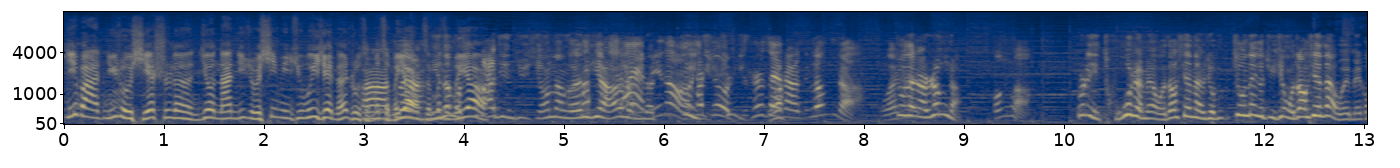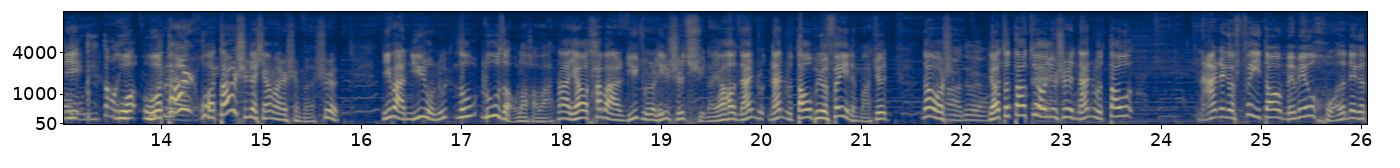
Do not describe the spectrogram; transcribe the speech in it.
你把女主挟持了，你就拿女主的性命去威胁男主怎么怎么样，怎么怎么样。八禁剧情，弄个 NTR 什么的，也没弄，就他只有只是在那儿扔着，我就在那儿扔着。疯了。不是你图什么呀？我到现在就就那个剧情，我到现在我也没搞你懂，你到底我我当我当时的想法是什么？是你把女主撸撸撸走了，好吧？那然后他把女主的零食取了，然后男主男主刀不就废了嘛？就那我是，啊，啊，然后到到最后就是男主刀拿这个废刀没没有火的那个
